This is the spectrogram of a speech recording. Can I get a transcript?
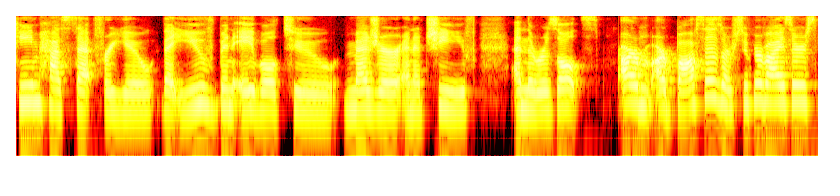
team has set for you that you've been able to measure and achieve, and the results. Our, our bosses, our supervisors,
